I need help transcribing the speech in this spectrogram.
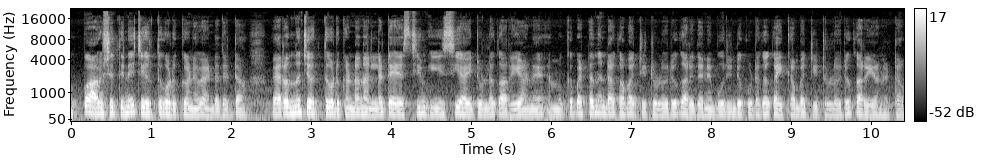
ഉപ്പ് ആവശ്യത്തിന് ചേർത്ത് കൊടുക്കുകയാണ് വേണ്ടത് കേട്ടോ. വേറെ ഒന്നും ചേർത്ത് കൊടുക്കേണ്ട. നല്ല ടേസ്റ്റിയും ഈസി ആയിട്ടുള്ള കറിയാണ്. നമുക്ക് പെട്ടെന്ന് ഉണ്ടാക്കാൻ പറ്റിയിട്ടുള്ളൊരു കറി തന്നെ. ബൂരിന്റെ കൂടെയൊക്കെ കഴിക്കാൻ പറ്റിയിട്ടുള്ളൊരു കറിയാണ് കേട്ടോ.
